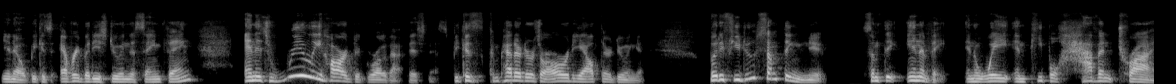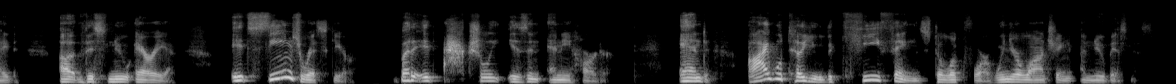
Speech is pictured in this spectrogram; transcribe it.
you know, because everybody's doing the same thing. And it's really hard to grow that business because competitors are already out there doing it. But if you do something new, something innovate in a way, and people haven't tried uh, this new area, it seems riskier but it actually isn't any harder. And I will tell you the key things to look for when you're launching a new business.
